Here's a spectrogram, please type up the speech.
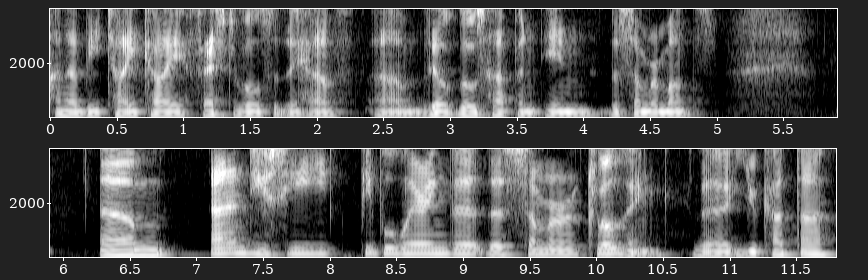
Hanabi Taikai festivals that they have. Um, those happen in the summer months. Um, and you see people wearing the, the summer clothing, the yukata,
